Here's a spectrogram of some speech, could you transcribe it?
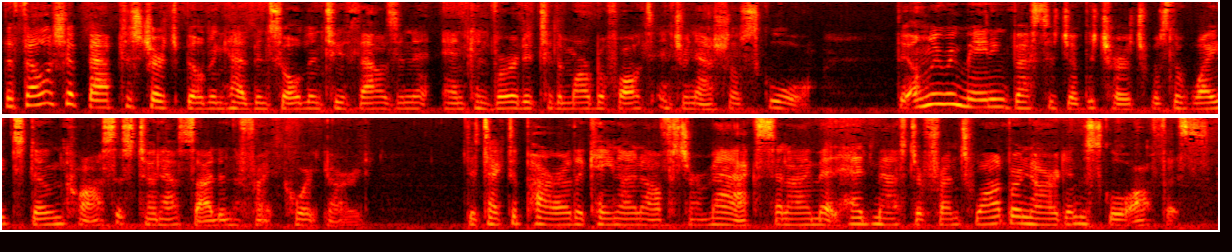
The Fellowship Baptist Church building had been sold in 2000 and converted to the Marble Falls International School. The only remaining vestige of the church was the white stone cross that stood outside in the front courtyard. Detective Parra, the canine officer Max, and I met headmaster Francois Bernard in the school office.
